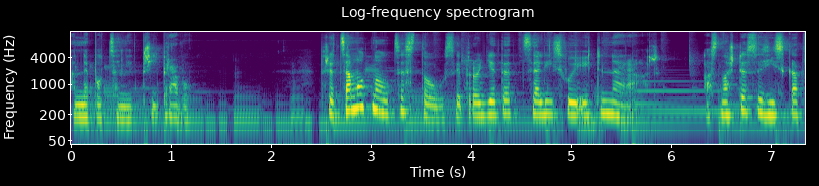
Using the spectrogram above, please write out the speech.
a nepodcenit přípravu. Před samotnou cestou si projděte celý svůj itinerář a snažte se získat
